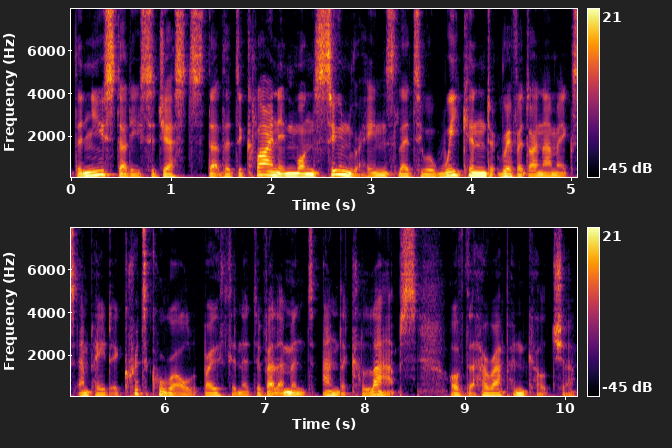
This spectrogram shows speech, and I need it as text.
the new study suggests that the decline in monsoon rains led to a weakened river dynamics and played a critical role both in the development and the collapse of the Harappan culture,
